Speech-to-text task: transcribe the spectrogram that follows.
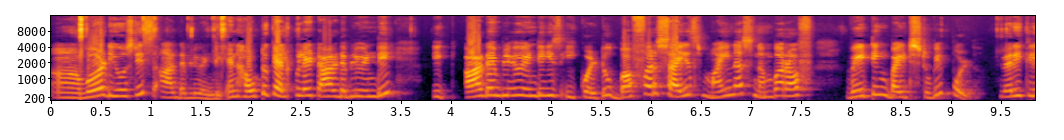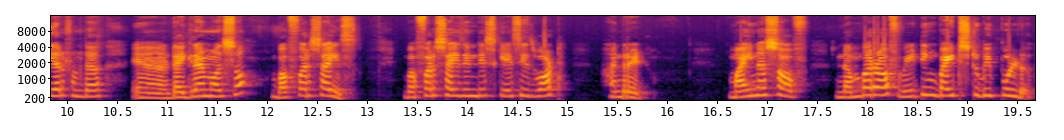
uh, word used is RWND and how to calculate RWND? RWND is equal to buffer size minus number of waiting bytes to be pulled. Very clear from the uh, diagram also buffer size. Buffer size in this case is what? 100 minus of number of waiting bytes to be pulled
